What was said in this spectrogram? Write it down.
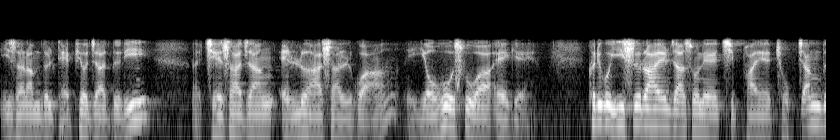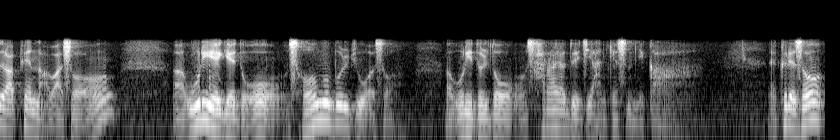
이 사람들 대표자들이 제사장 엘르하살과 여호수아에게 그리고 이스라엘 자손의 지파의 족장들 앞에 나와서 아, 우리에게도 성읍을 주어서 우리들도 살아야 되지 않겠습니까? 그래서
